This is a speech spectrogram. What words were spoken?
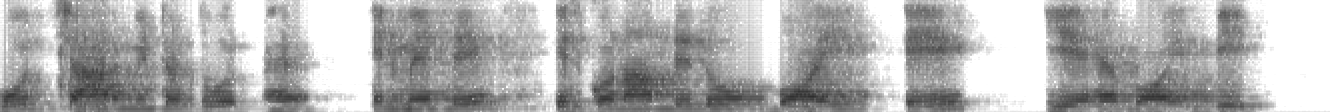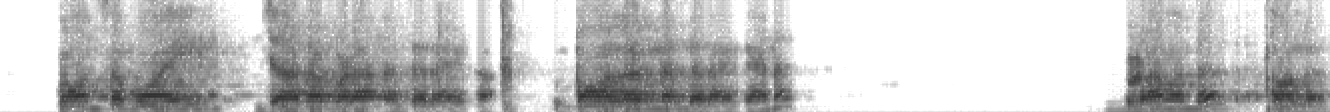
वो चार मीटर दूर है। इनमें से इसको नाम दे दो बॉय ए ये है बॉय बी कौन सा बॉय ज़्यादा बड़ा नज़र आएगा? टॉलर नज़र आएगा, है ना? बड़ा मतलब टॉलर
